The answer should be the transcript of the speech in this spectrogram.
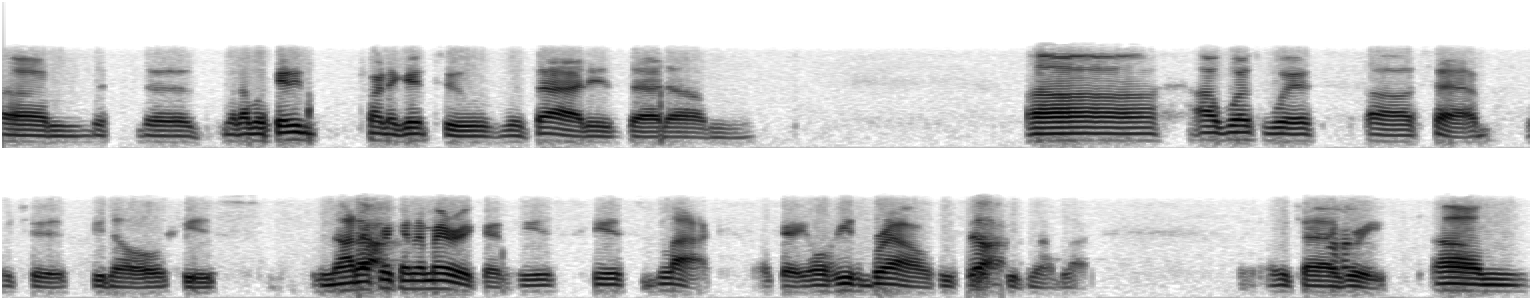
um, the the what I was getting trying to get to with that is that um, uh, I was with uh, Seb, which is you know he's not Yeah. African American. He's he's black, okay, or he's brown. He says Yeah. he's not black, which I Uh-huh. agree. Um,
